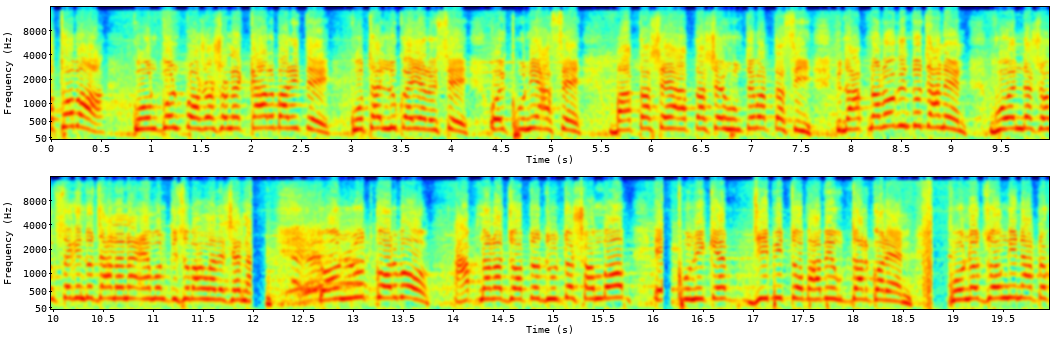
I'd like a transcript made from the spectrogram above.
অথবা কোন কোন প্রশাসনের কার বাড়িতে কোথায় লুকাইয়া রয়েছে, ওই খুনি আছে, বাতাসে আতাসে শুনতে পারতাছি, কিন্তু আপনারাও কিন্তু জানেন, গোয়েন্দা সংস্থা কিন্তু জানে না, এমন কিছু বাংলাদেশে না তো অনুরোধ করব, আপনারা যত দ্রুত সম্ভব এই খুনিকে জীবিতভাবে উদ্ধার করেন। কোন জঙ্গি নাটক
